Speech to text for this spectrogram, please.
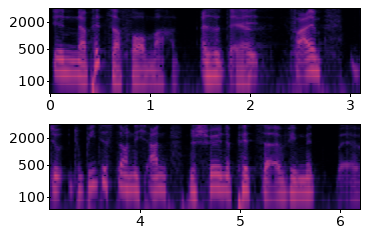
in einer Pizzaform machen. Also ja. äh, vor allem, du, du bietest doch nicht an, eine schöne Pizza irgendwie mit äh,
